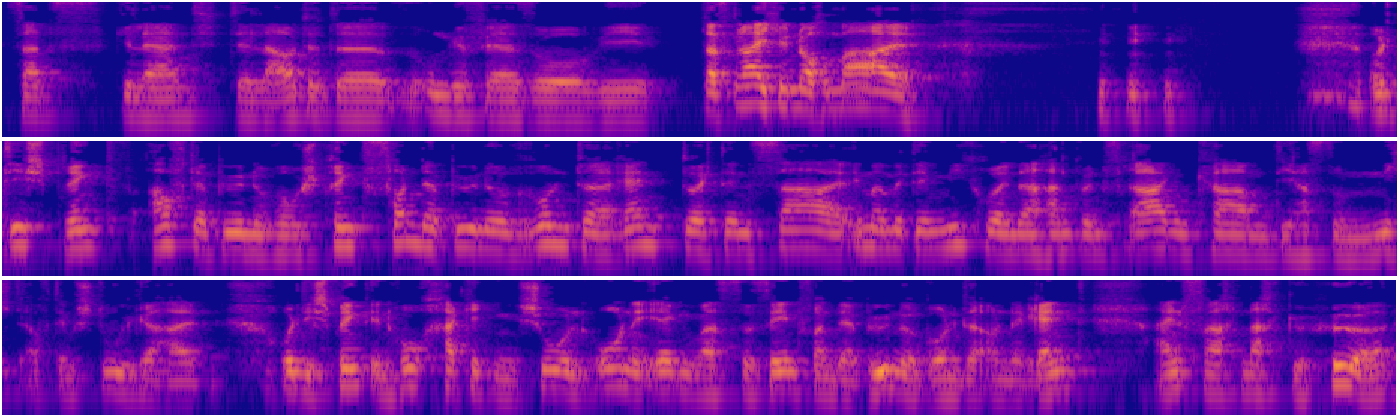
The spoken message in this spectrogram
Satz gelernt, der lautete ungefähr so wie, das gleiche nochmal. Und die springt auf der Bühne rum, springt von der Bühne runter, rennt durch den Saal, immer mit dem Mikro in der Hand, wenn Fragen kamen, die hast du nicht auf dem Stuhl gehalten. Und die springt in hochhackigen Schuhen, ohne irgendwas zu sehen, von der Bühne runter und rennt einfach nach Gehör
